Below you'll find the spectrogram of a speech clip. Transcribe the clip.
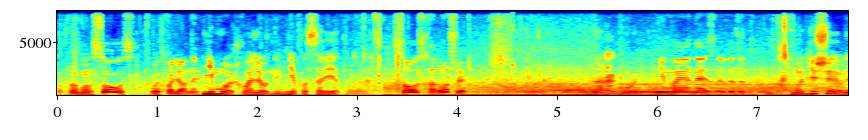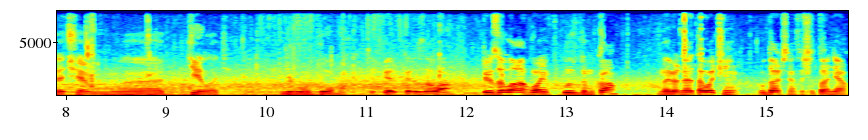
Попробуем соус твой хваленый. Не мой хваленый, мне посоветовали. Соус хороший, Дорогой, не майонезный вот этот. но дешевле, чем э, делать его дома. Теперь перзала. Перзала огонь, вкус дымка. Наверное, это очень удачное сочетание.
